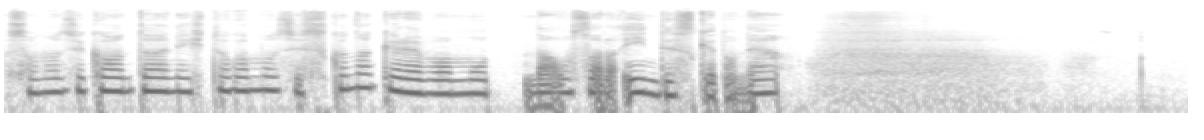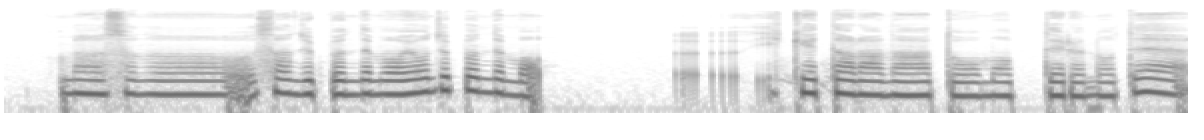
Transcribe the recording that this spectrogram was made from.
その時間帯に人がもし少なければもうなおさらいいんですけどね。まあその30分でも40分でもいけたらなと思ってるので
